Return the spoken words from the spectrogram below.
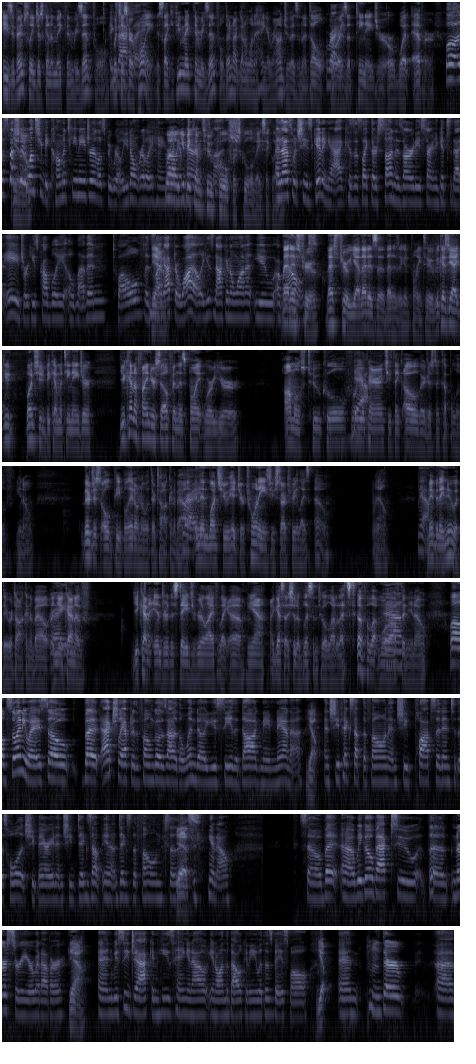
he's eventually just going to make them resentful, which is her point. It's like if you make them resentful, they're not going to want to hang around you as an adult or as a teenager or whatever. well, especially you know. once you become a teenager, let's be real, you don't really hang Well, you become too cool for school, basically. And that's what she's getting at because it's like their son is already starting to get to that age where he's probably 11, 12. It's Yeah. like after a while, he's not going to want you around. That is true. That's true. Yeah, that is a that is a good point too. Because yeah, you once you become a teenager, you kind of find yourself in this point where you're almost too cool for your parents. You think, oh, they're just a couple of you know, they're just old people. They don't know what they're talking about. Right. And then once you hit your twenties, you start to realize, oh, well, Yeah. maybe they knew what they were talking about, and you kind of. You kind of enter the stage of your life like, oh yeah, I guess I should have listened to a lot of that stuff a lot more Yeah. often, you know. Well, so anyway, so but actually after the phone goes out of the window, you see the dog named Nana. Yep. And she picks up the phone and she plops it into this hole that she buried and she digs up, you know, digs the phone so that Yes. you know. So, but uh, we go back to the nursery or whatever, Yeah. and we see Jack, and he's hanging out, you know, on the balcony with his baseball, Yep. and they're, uh,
